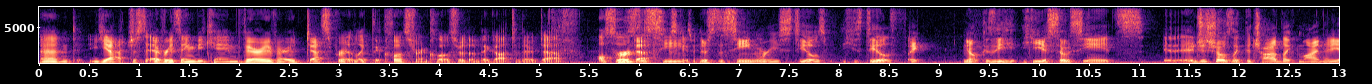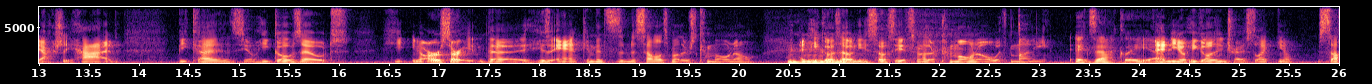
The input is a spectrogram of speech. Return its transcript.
and yeah, just everything became very, very desperate. Like the closer and closer that they got to their death. Also, Her there's the scene. There's the scene where he steals. He steals like you know because he he associates. It, it just shows like the childlike mind that he actually had, because you know he goes out. He you know or sorry the his aunt convinces him to sell his mother's kimono, and he goes out and he associates another kimono with money. Exactly. Yeah. And you know he goes and he tries to like you know sell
